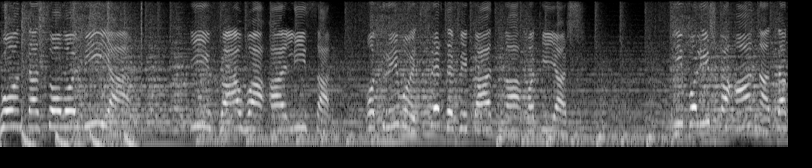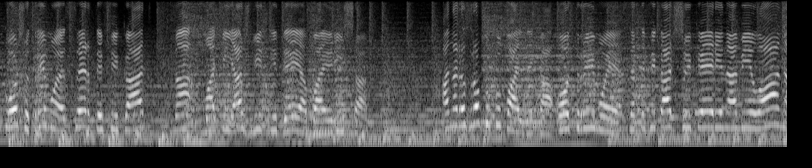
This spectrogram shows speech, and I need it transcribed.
Гонта Соломія і Гава Аліса отримують сертифікат на макіяж. І Полішка Анна також отримує сертифікат на макіяж від ідея Байріша. А на розробку купальника отримує сертифікат Шикеріна Мілана.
